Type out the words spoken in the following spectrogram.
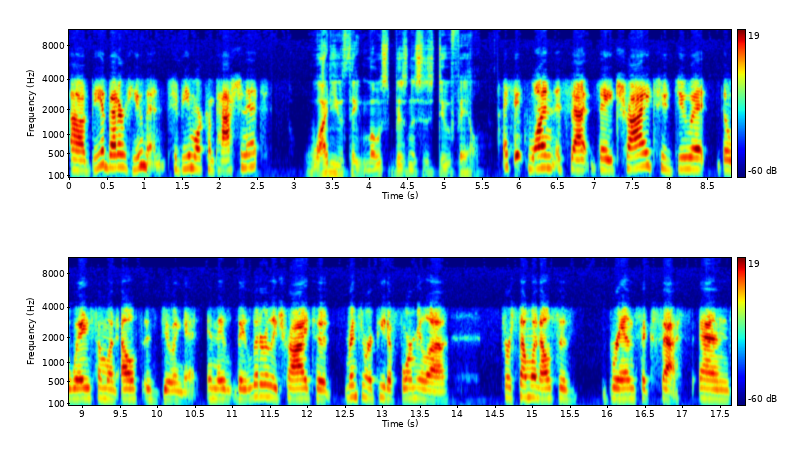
uh, be a better human, to be more compassionate. Why do you think most businesses do fail? I think one is that they try to do it the way someone else is doing it, and they they literally try to rinse and repeat a formula for someone else's brand success. And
